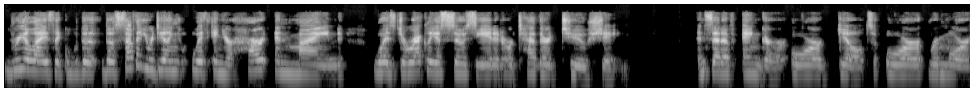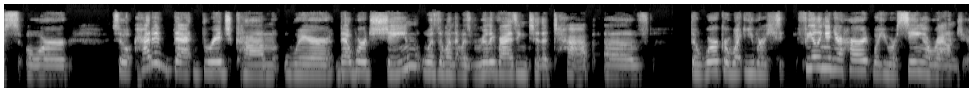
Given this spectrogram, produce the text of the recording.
realize like the the stuff that you were dealing with in your heart and mind was directly associated or tethered to shame? Instead of anger or guilt or remorse or so how did that bridge come where that word shame was the one that was really rising to the top of the work or what you were feeling in your heart what you were seeing around you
